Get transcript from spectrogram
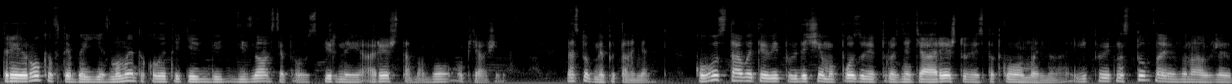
3 роки в тебе є з моменту, коли ти ді- ді- дізнався про спірний арешт там, або обтяження. Наступне питання. Кого ставити відповідачем у позові про зняття арешту і спадкового майна? Відповідь наступна, і вона вже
